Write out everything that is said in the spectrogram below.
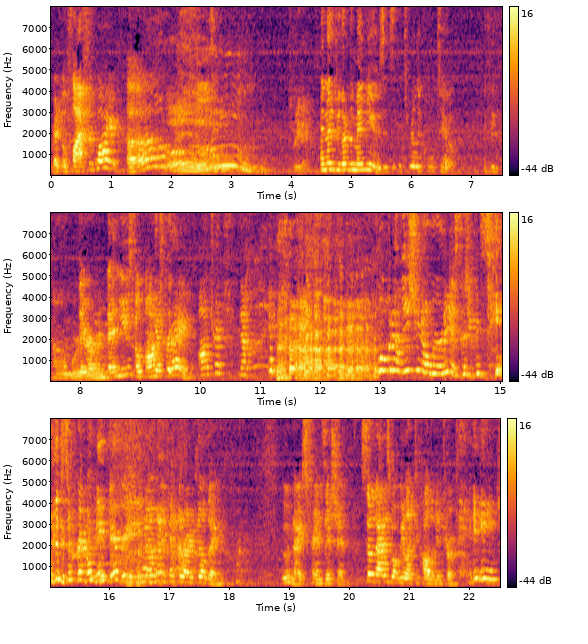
Ready? Oh, flash required. Oh. Whoa. It's pretty good. And then if you go to the menus, it's, it's really cool too. If you come. Where- There are Right. menus. Oh, entree. Entree. Now. well, but at least you know where it is because you can see the surrounding area. You know that you picked the right building. Ooh, nice transition. So that is what we like to call an intro page.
